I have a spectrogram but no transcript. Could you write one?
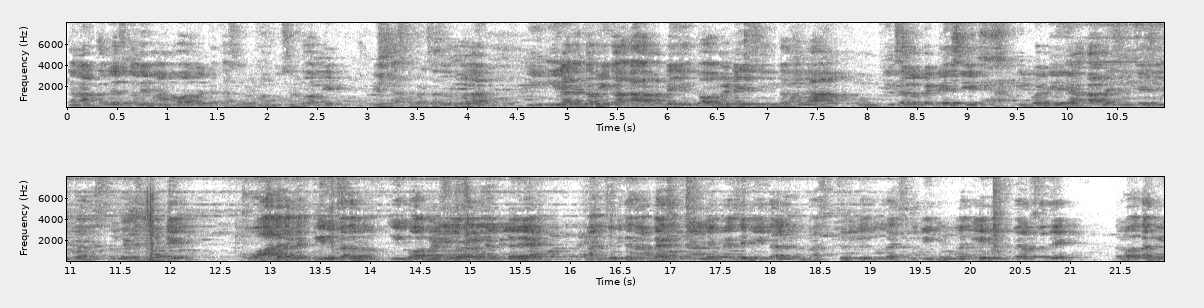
దాన్ని అర్థం చేసుకొని మా అమ్మ వాళ్ళు ఇట్లా కష్టపడి పంపించారు కాబట్టి మేము కష్టపడి చదువుకోవాలా. ఈ ఈ రకంగా మీకు అంటే గవర్నమెంట్ చేసి ఇంతమంది టీచర్లు పెట్టేసి ఇటువంటి అకామిడేషన్ చేసి స్కూల్ పెట్టింది కాబట్టి వాళ్ళకంటే మీరు చదవడం ఈ గవర్నమెంట్ స్కూల్లో చదివిన పిల్లలే మంచి విద్యను అభ్యాసించాలని చెప్పేసి మీ తల్లిదండ్రులు ఫస్ట్ మీకు దూరదర్శన మీ గురువులకి మంచి పేరు వస్తుంది తర్వాత మీ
